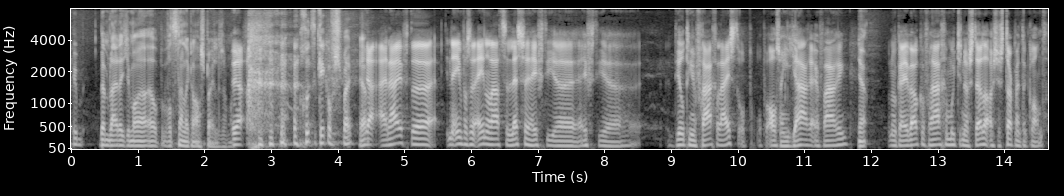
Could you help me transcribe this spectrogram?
Ik ben- blij dat je me eh, op- wat sneller kan afspelen. Zeg maar. Ja. Goed, kick-off gesprek. Ja. Ja. en hij heeft eh, in een van zijn ene laatste lessen heeft hij, eh, heeft hij, deelt hij een vragenlijst op, op al zijn jaren ervaring. Ja. Oké, welke vragen moet je nou stellen als je start met een klant?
